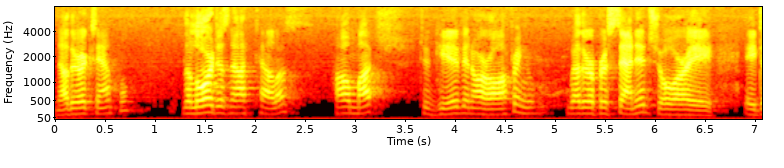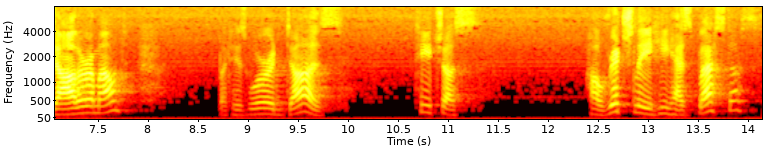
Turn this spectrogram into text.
Another example the Lord does not tell us how much to give in our offering, whether a percentage or a, a dollar amount, but His Word does teach us how richly He has blessed us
